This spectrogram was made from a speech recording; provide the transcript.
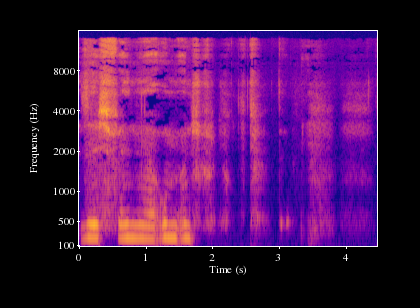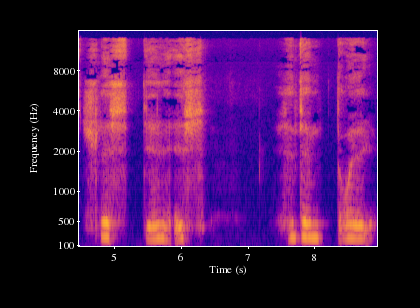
sich Finger um und schlich den ich den Doll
